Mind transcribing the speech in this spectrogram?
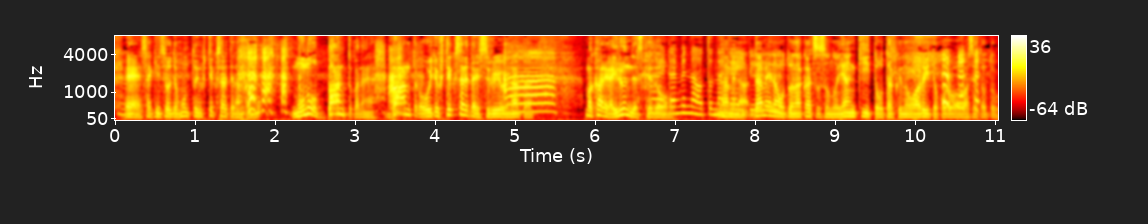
えー最近それで本当にふてくされてなんかも 物をバンとかねバンとか置いてふてくされたりするようになったあまあ彼がいるんですけー、はどい、ダメな大人がダメな大人かつそのヤンキーとオタクの悪いところを合わせたと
